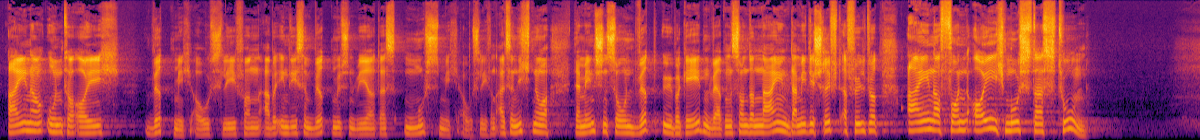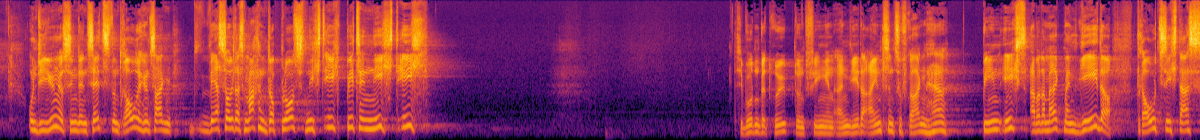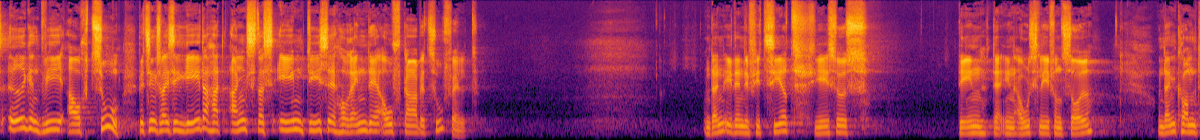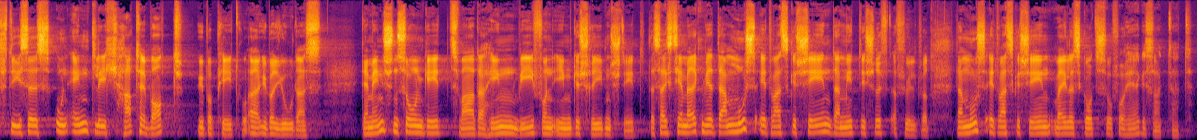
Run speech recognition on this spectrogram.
einer unter euch wird mich ausliefern, aber in diesem wird müssen wir, das muss mich ausliefern. Also nicht nur der Menschensohn wird übergeben werden, sondern nein, damit die Schrift erfüllt wird, einer von euch muss das tun. Und die Jünger sind entsetzt und traurig und sagen, wer soll das machen? Doch bloß nicht ich, bitte nicht ich. Sie wurden betrübt und fingen an, jeder einzeln zu fragen, Herr, bin ich's? Aber da merkt man, jeder traut sich das irgendwie auch zu, beziehungsweise jeder hat Angst, dass ihm diese horrende Aufgabe zufällt. Und dann identifiziert Jesus den, der ihn ausliefern soll. Und dann kommt dieses unendlich harte Wort über, Petru, äh, über Judas. Der Menschensohn geht zwar dahin, wie von ihm geschrieben steht. Das heißt, hier merken wir, da muss etwas geschehen, damit die Schrift erfüllt wird. Da muss etwas geschehen, weil es Gott so vorhergesagt hat.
